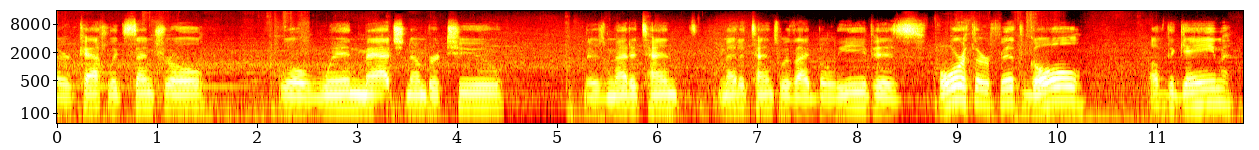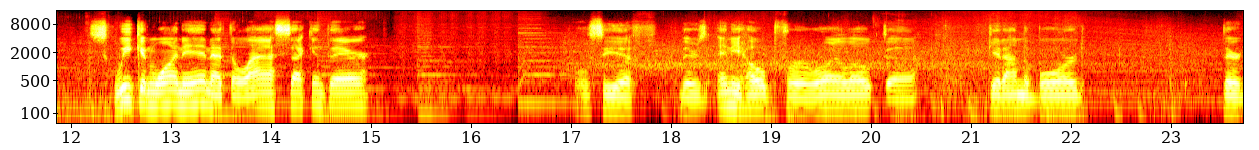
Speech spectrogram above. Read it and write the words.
or Catholic Central will win match number two. There's Metatens with, I believe, his fourth or fifth goal of the game. Squeaking one in at the last second there. We'll see if there's any hope for Royal Oak to get on the board. Their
